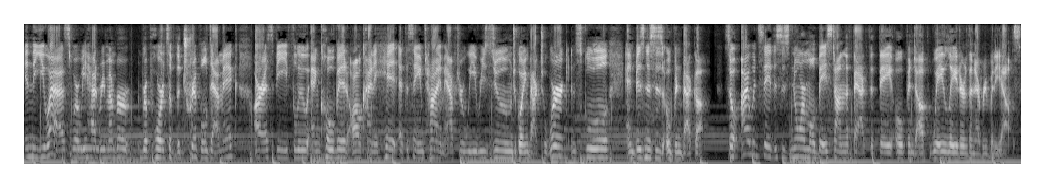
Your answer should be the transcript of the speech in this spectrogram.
in the US where we had, remember, reports of the triple demic, RSV, flu, and COVID all kind of hit at the same time after we resumed going back to work and school and businesses opened back up. So I would say this is normal based on the fact that they opened up way later than everybody else.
